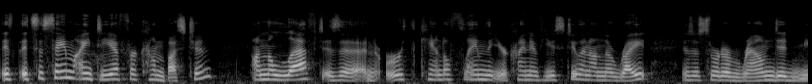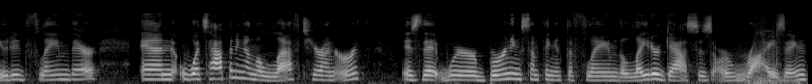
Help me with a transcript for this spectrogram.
It's, it's, the same idea for combustion. On the left is a, an earth candle flame that you're kind of used to, and on the right is a sort of rounded, muted flame there. And what's happening on the left here on Earth is that we're burning something at the flame, the lighter gases are rising,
